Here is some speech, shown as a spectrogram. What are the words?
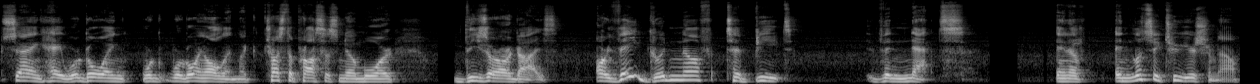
saying, "Hey, we're going, we're, we're going all in. Like trust the process, no more. These are our guys." Are they good enough to beat the Nets in a in let's say two years from now,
